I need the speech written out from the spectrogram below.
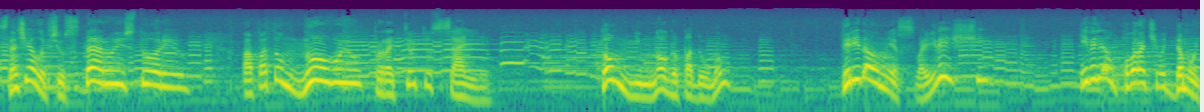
Сначала всю старую историю, а потом новую про тетю Салли. Том немного подумал, передал мне свои вещи и велел поворачивать домой.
